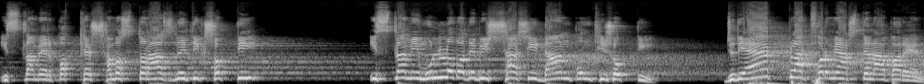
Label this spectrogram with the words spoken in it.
ইসলামের পক্ষের সমস্ত রাজনৈতিক শক্তি, ইসলামী মূল্যবোধে বিশ্বাসী ডানপন্থী শক্তি যদি এক প্ল্যাটফর্মে আসতে না পারেন,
